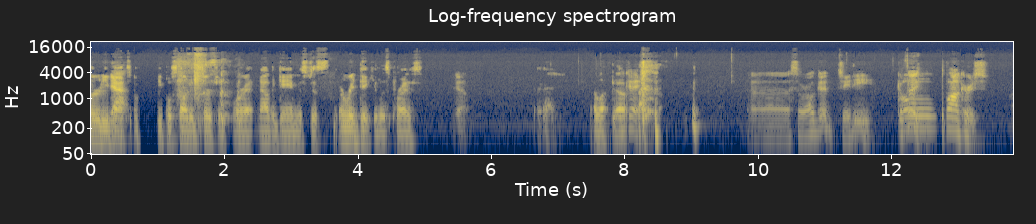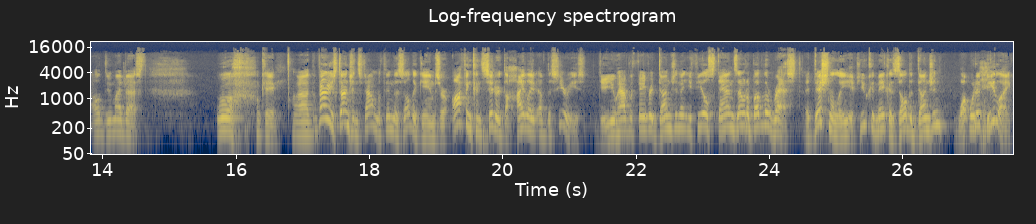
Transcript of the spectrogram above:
on eBay for like thirty Yeah. bucks before people started searching for it. Now the game is just a ridiculous price. Yeah. I lucked out. Okay. uh, so we're all good. JD, go Okay. bonkers. I'll do my best. Ooh, okay. Uh, the various dungeons found within the Zelda games are often considered the highlight of the series. Do you have a favorite dungeon that you feel stands out above the rest? Additionally, if you could make a Zelda dungeon, what would it be like?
